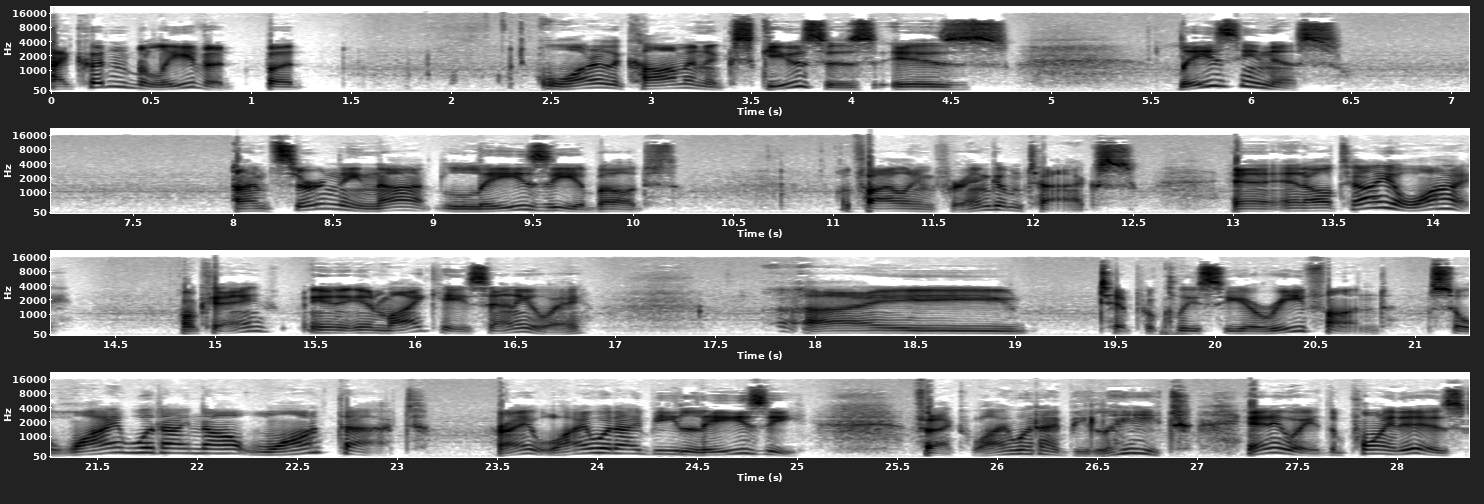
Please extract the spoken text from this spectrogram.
I couldn't believe it, but one of the common excuses is laziness. I'm certainly not lazy about filing for income tax, and, and I'll tell you why. Okay, in, in my case anyway. I typically see a refund. So why would I not want that? Right? Why would I be lazy? In fact, why would I be late? Anyway, the point is,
